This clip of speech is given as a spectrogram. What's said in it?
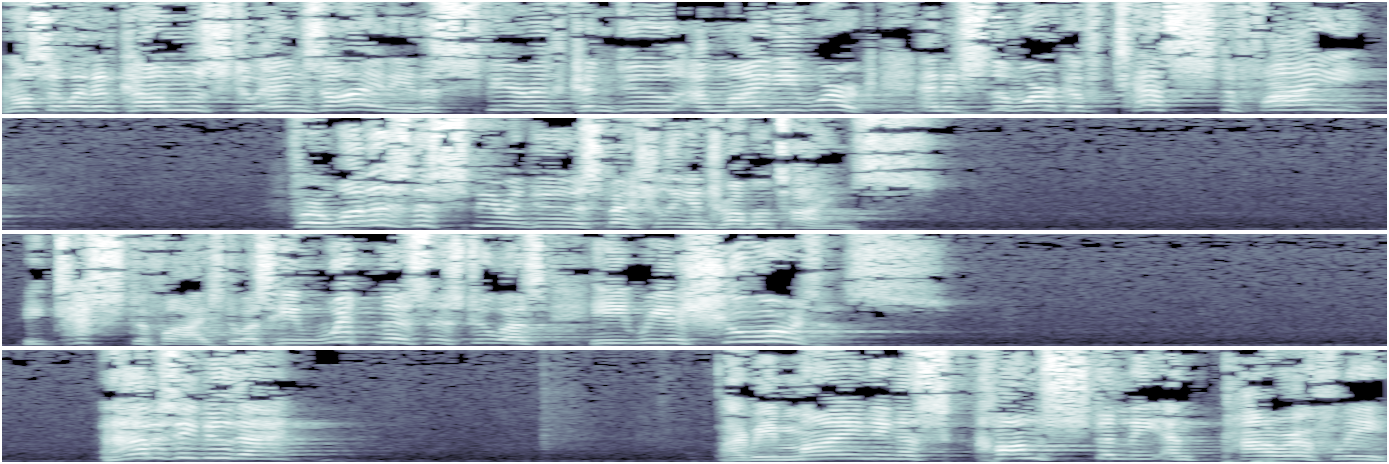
And also when it comes to anxiety, the Spirit can do a mighty work, and it's the work of testifying. For what does the Spirit do, especially in troubled times? He testifies to us, He witnesses to us, He reassures us. And how does He do that? By reminding us constantly and powerfully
